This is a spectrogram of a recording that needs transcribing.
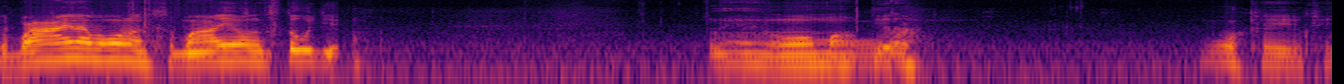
សបាយណាស់បងប្អូនសបាយបងស្ទូចនេះអូមកទៀតអូខេអូខេ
